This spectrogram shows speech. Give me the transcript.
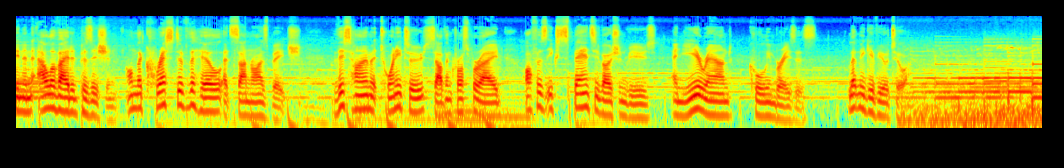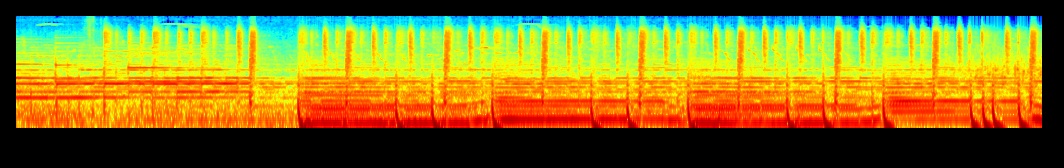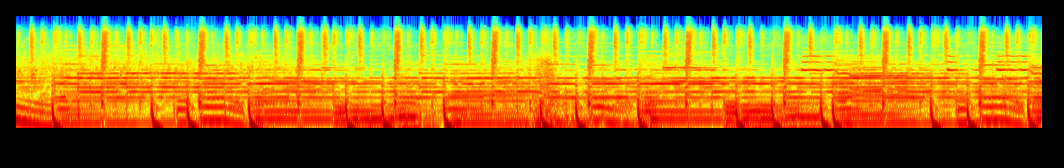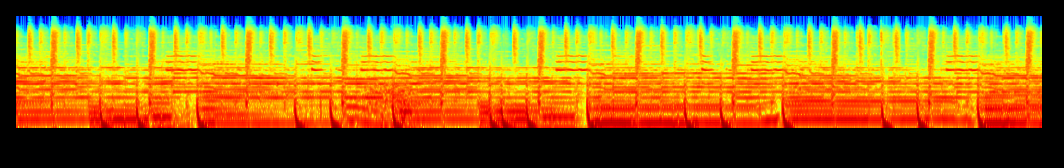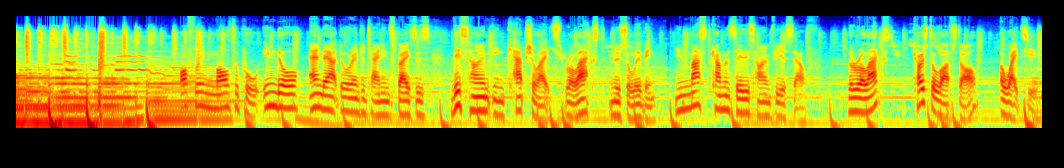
in an elevated position on the crest of the hill at Sunrise Beach. This home at 22 Southern Cross Parade offers expansive ocean views and year-round cooling breezes. Let me give you a tour. Offering multiple indoor and outdoor entertaining spaces, this home encapsulates relaxed Noosa living. You must come and see this home for yourself. The relaxed coastal lifestyle awaits you.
